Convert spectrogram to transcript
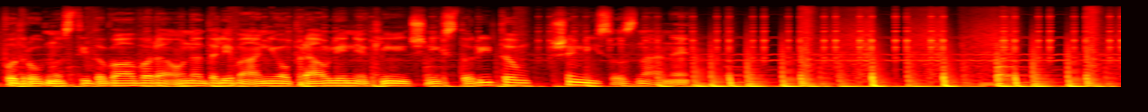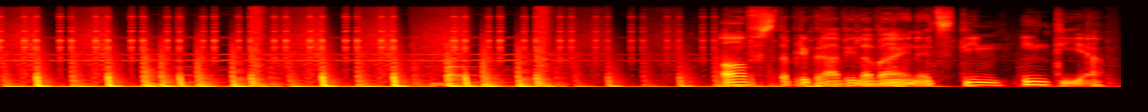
Podrobnosti dogovora dogovora o nadaljevanju opravljanja kliničnih storitev še niso znane. Off sta pripravila vajenec Tim in Tija.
